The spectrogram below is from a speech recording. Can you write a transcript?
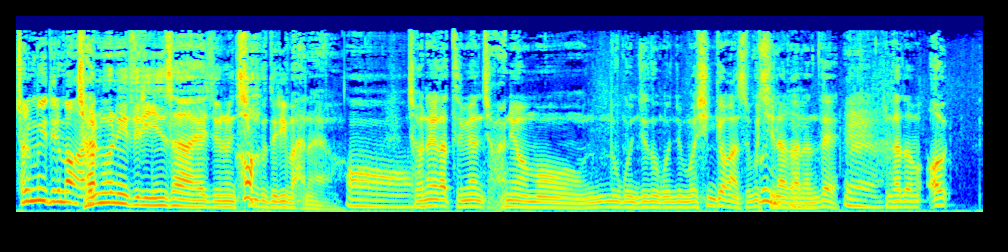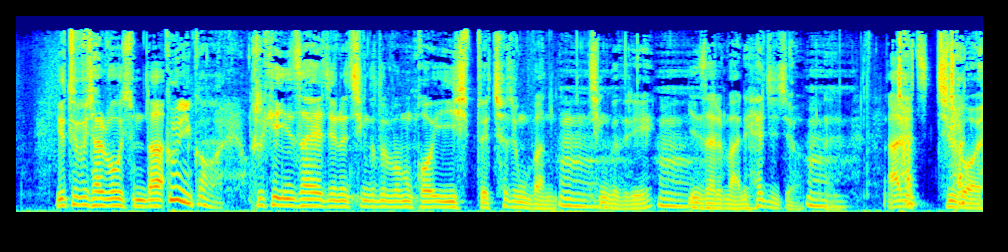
젊은이들이 막 젊은이들이 인사해주는 친구들이 많아요. 어. 전에 같으면 전혀 뭐 누군지 누군지 뭐 신경 안 쓰고 그러니까. 지나가는데 예. 가다 어 유튜브 잘 보고 있습니다. 그러니까 말이에요. 그렇게 인사해주는 친구들 보면 거의 20대 초중반 음. 친구들이 음. 인사를 많이 해주죠. 음. 네. 아주 자, 즐거워요.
